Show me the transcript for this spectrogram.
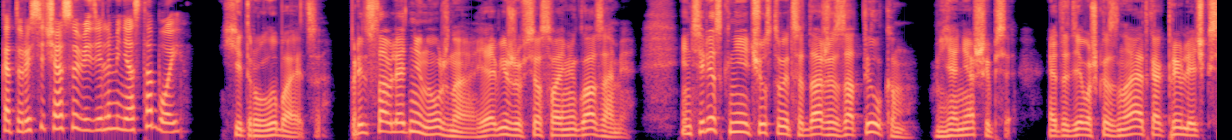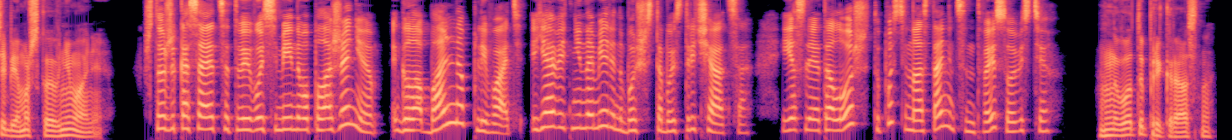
которые сейчас увидели меня с тобой?» Хитро улыбается. «Представлять не нужно, я вижу все своими глазами. Интерес к ней чувствуется даже затылком. Я не ошибся. Эта девушка знает, как привлечь к себе мужское внимание. Что же касается твоего семейного положения, глобально плевать. Я ведь не намерена больше с тобой встречаться. Если это ложь, то пусть она останется на твоей совести. Ну вот и прекрасно.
